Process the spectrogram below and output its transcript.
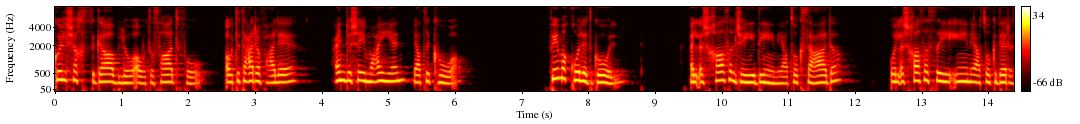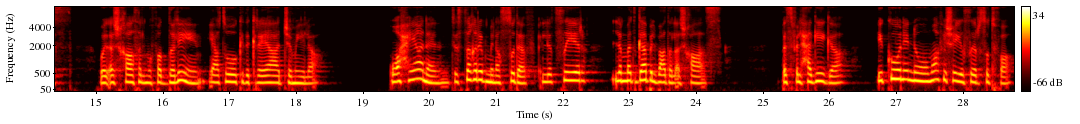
كل شخص تقابله أو تصادفه أو تتعرف عليه عنده شي معين يعطيك هو. في مقولة تقول الأشخاص الجيدين يعطوك سعادة والأشخاص السيئين يعطوك درس. والأشخاص المفضلين يعطوك ذكريات جميلة. وأحيانا تستغرب من الصدف اللي تصير لما تقابل بعض الأشخاص. بس في الحقيقة يكون إنه ما في شي يصير صدفة.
